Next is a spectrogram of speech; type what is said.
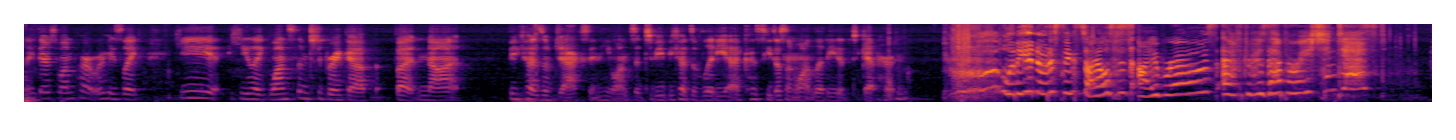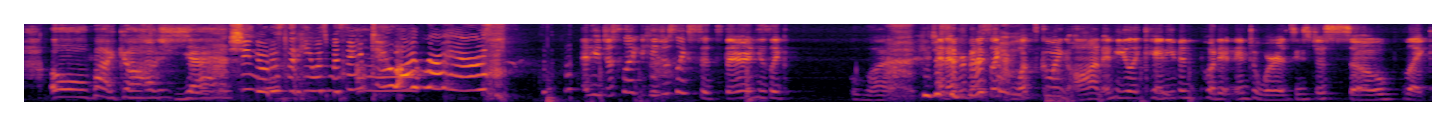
Like there's one part where he's like he he like wants them to break up, but not because of Jackson. He wants it to be because of Lydia, because he doesn't want Lydia to get hurt. lydia noticing stiles' eyebrows after his apparition test Oh my gosh, yes. she noticed that he was missing two eyebrow hairs And he just like he just like sits there and he's like, what? He just and everybody's there. like, what's going on? And he like can't even put it into words. He's just so like,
